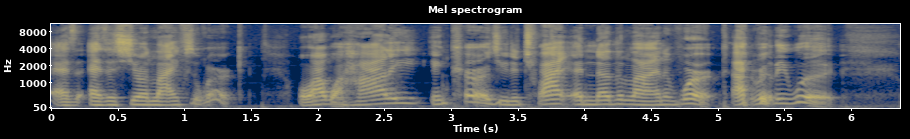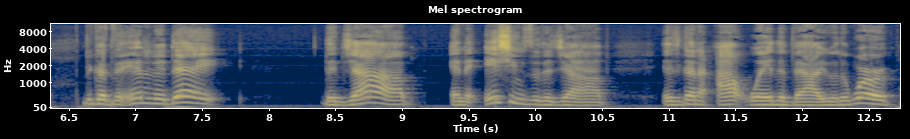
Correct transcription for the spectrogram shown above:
as as it's your life's work. Or I would highly encourage you to try another line of work. I really would, because at the end of the day, the job and the issues of the job is going to outweigh the value of the work.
